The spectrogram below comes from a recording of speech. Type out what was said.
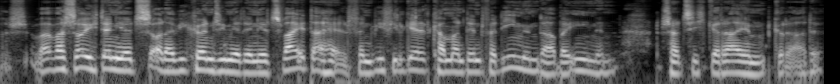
was, wa- was soll ich denn jetzt, oder wie können Sie mir denn jetzt weiterhelfen? Wie viel Geld kann man denn verdienen da bei Ihnen? Das hat sich gereimt gerade.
